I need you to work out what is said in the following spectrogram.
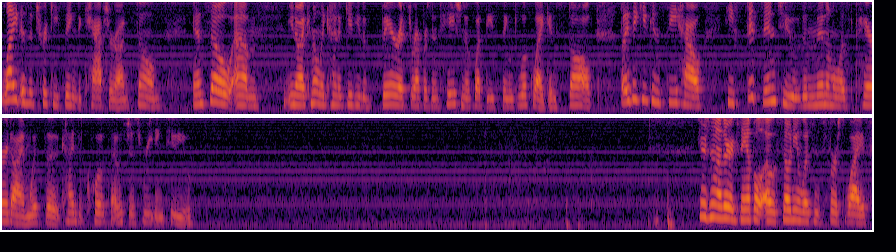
light is a tricky thing to capture on film. And so, um, you know, I can only kind of give you the barest representation of what these things look like installed. But I think you can see how he fits into the minimalist paradigm with the kinds of quotes I was just reading to you. Here's another example. Oh, Sonja was his first wife.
